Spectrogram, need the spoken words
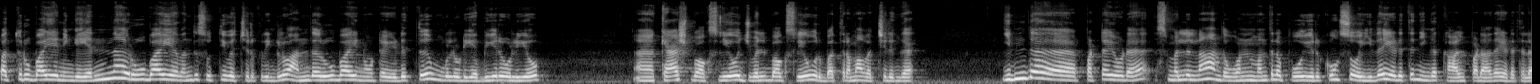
பத்து ரூபாயை நீங்கள் என்ன ரூபாயை வந்து சுற்றி வச்சுருக்கிறீங்களோ அந்த ரூபாய் நோட்டை எடுத்து உங்களுடைய பீரோலையோ கேஷ் பாக்ஸ்லேயோ ஜுவல் பாக்ஸ்லேயோ ஒரு பத்திரமா வச்சுடுங்க. இந்த பட்டையோட ஸ்மெல்லாம் அந்த ஒன் மந்தில் போயிருக்கும். ஸோ இதை எடுத்து நீங்கள் கால்படாத இடத்துல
